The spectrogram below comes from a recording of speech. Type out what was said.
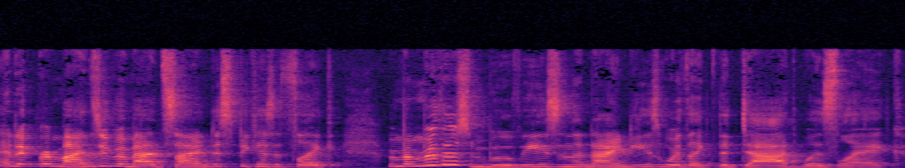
and it reminds me of a mad scientist because it's like, remember those movies in the 90s where like the dad was like,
